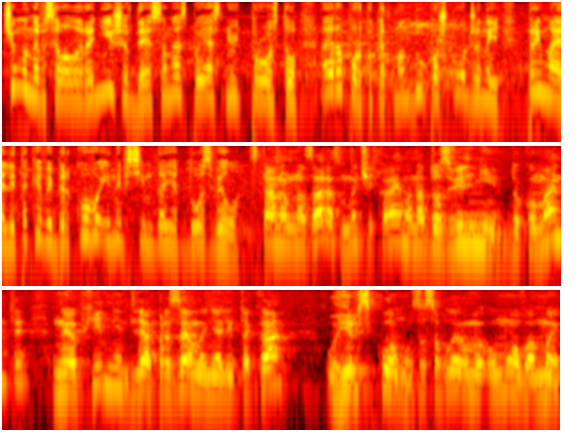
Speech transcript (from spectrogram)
Чому не висилали раніше? В ДСНС пояснюють просто. Аеропорт у Катманду пошкоджений, приймає літаки вибірково і не всім дає дозвіл. Станом на зараз ми чекаємо на дозвільні документи, необхідні для приземлення літака у гірському з особливими умовами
